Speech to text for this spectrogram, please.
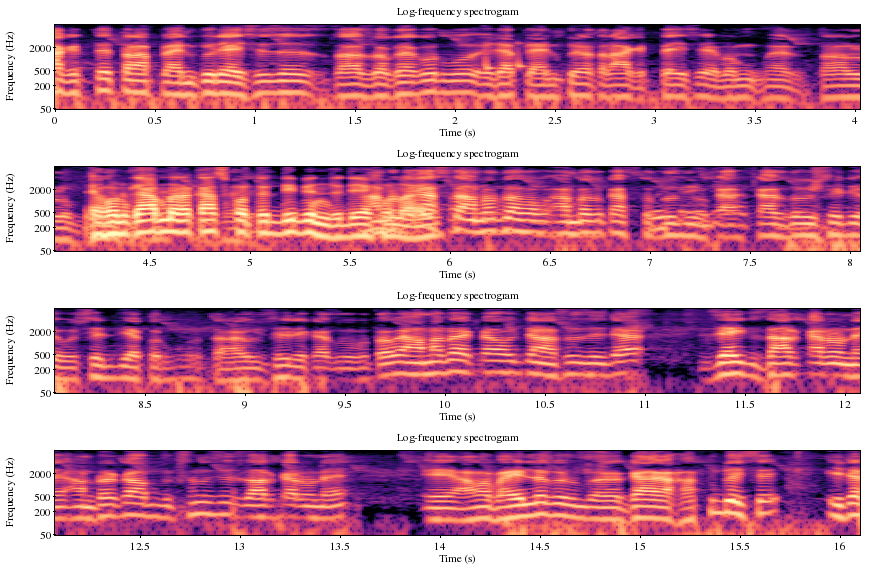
আগেতে তারা প্ল্যান করে আইছে যে তারা ঝগড়া করব এটা প্ল্যান করে তারা আগেতে আইছে এবং তারা লোক এখন কি আপনারা কাজ করতে দিবেন যদি এখন আমরা তো কাজ আমরা তো কাজ করতে দিব কাজ ওই সাইডে ওই সাইড দিয়া করব তারা ওই সাইডে কাজ করব। তবে আমাদের একটা আসলে যেটা যে যার কারণে আমরা একটা অবজেকশন যার কারণে আমার ভাইয়ের লোক গায়ে হাত উঠেছে এটা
